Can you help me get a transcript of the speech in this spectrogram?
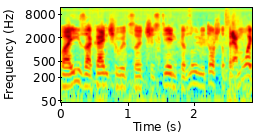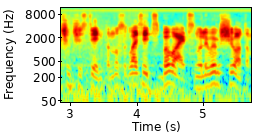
бои заканчиваются частенько, ну не то что прям очень частенько, но согласитесь, бывает с нулевым счетом.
